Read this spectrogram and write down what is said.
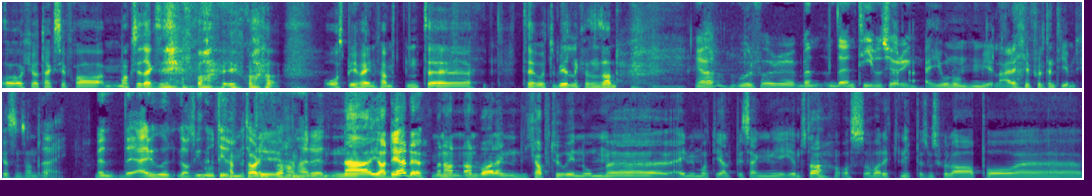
å å kjøre taxi fra Maxi-taxi fra, fra Åsbyveien 15 til, til rutebilen i Kristiansand. Ja, hvorfor? Men det er en times kjøring. Det er jo noen mil. Nei, det er ikke fullt en time til Kristiansand. tror jeg. Nei. Men det er jo ganske god timesbetaling for han her. Nei, ja, det er det. Men han, han var en kjapp tur innom uh, en vi måtte hjelpe i seng i Grimstad, og så var det et knippe som skulle av på eh,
